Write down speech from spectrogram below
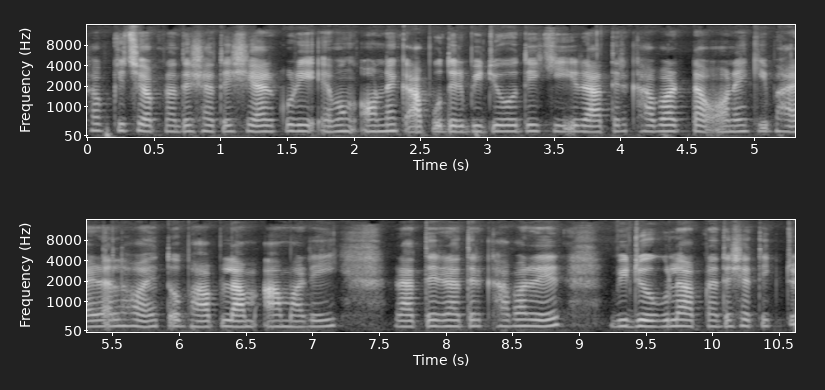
সব কিছু আপনাদের সাথে শেয়ার করি এবং অনেক আপুদের ভিডিও দেখি। রাতের খাবারটা অনেকই ভাইরাল হয়, তো ভাবলাম আমার এই রাতের রাতের খাবারের ভিডিওগুলো আপনাদের সাথে একটু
